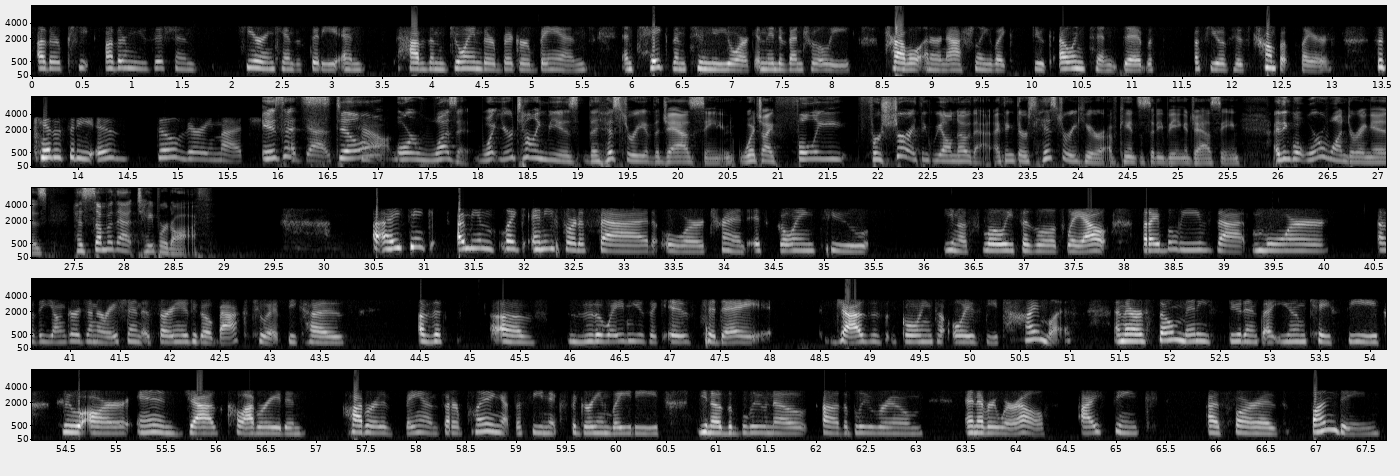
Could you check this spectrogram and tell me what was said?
other pe- other musicians here in Kansas City and have them join their bigger bands and take them to New York and then eventually travel internationally like Duke Ellington did with a few of his trumpet players. So Kansas City is still very much Is it still town. or was it? What you're telling me is the history of the jazz scene, which I fully, for sure, I think we all know that. I think there's history here of Kansas City being a jazz scene. I think what we're wondering is has some of that tapered off? I think, I mean, like any sort of fad or trend, it's going to, you know, slowly fizzle its way out. But I believe that more of the younger generation is starting to go back to it because of the of the way music is today. Jazz is going to always be timeless, and there are so many students at UMKC who are in jazz collaborated collaborative bands that are playing at the Phoenix, the Green Lady, you know, the Blue Note, uh, the Blue Room, and everywhere else. I think, as far as funding,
